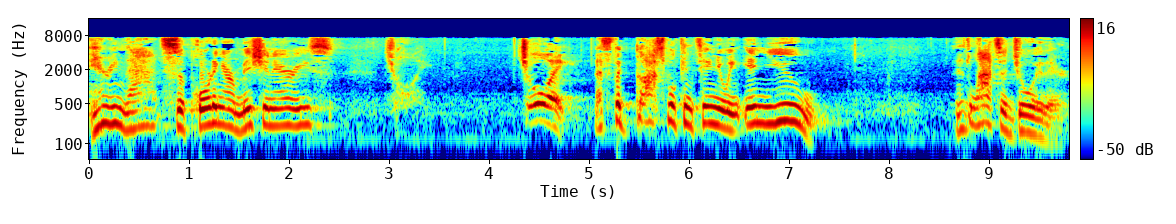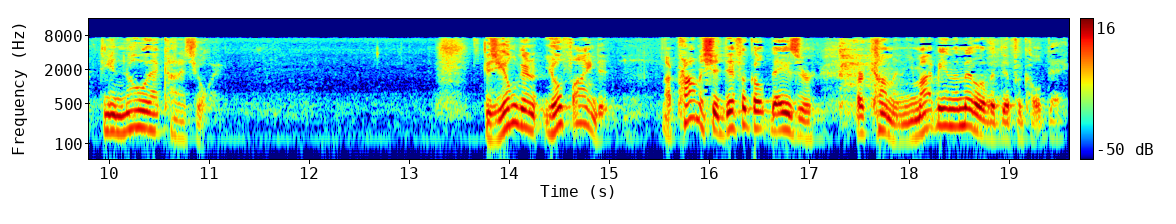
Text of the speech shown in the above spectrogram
Hearing that, supporting our missionaries, joy. Joy. That's the gospel continuing in you. There's lots of joy there. Do you know that kind of joy? Because you'll, you'll find it. I promise you, difficult days are, are coming. You might be in the middle of a difficult day.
